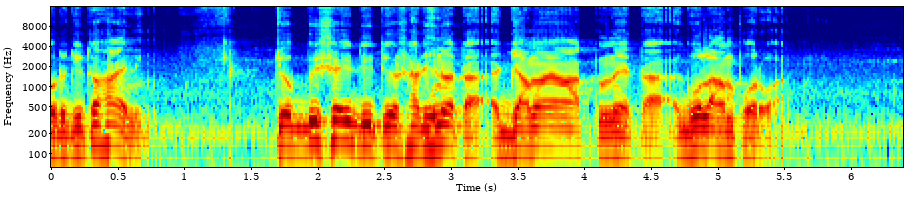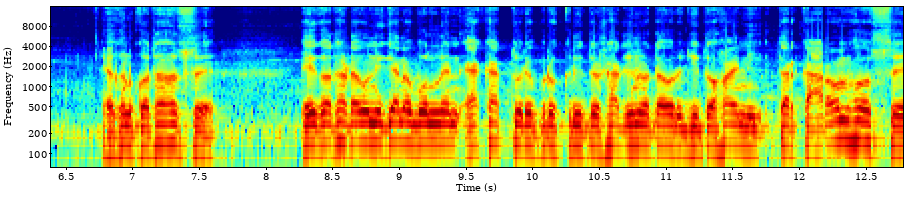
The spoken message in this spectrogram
অর্জিত হয়নি। চব্বিশেই দ্বিতীয় স্বাধীনতা, জামায়াত নেতা, গোলাম পরোয়ার এখন কথা হচ্ছে, এই কথাটা উনি কেন বললেন একাত্তরে প্রকৃত স্বাধীনতা অর্জিত হয়নি? তার কারণ হচ্ছে,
